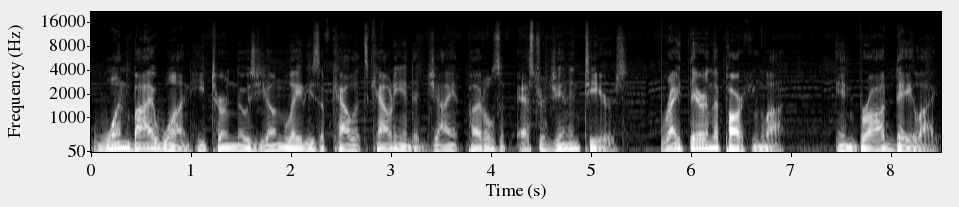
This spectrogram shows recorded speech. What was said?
one by one, he turned those young ladies of Cowlitz County into giant puddles of estrogen and tears, right there in the parking lot, in broad daylight.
